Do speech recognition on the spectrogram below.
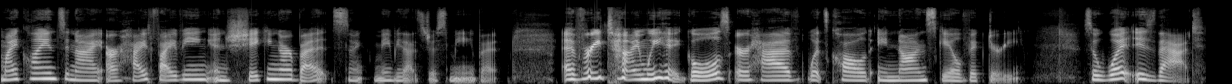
my clients and I are high fiving and shaking our butts. Like maybe that's just me, but every time we hit goals or have what's called a non scale victory. So, what is that?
